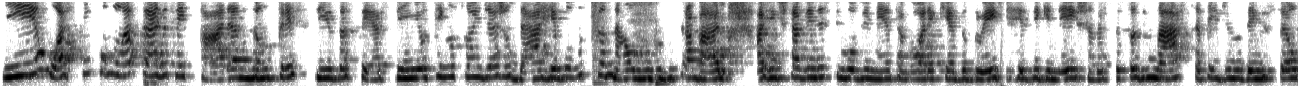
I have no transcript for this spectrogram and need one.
e eu, assim como lá atrás, eu falei, para, não precisa ser assim, eu tenho o sonho de ajudar a revolucionar o mundo do trabalho. A gente está vendo esse movimento agora que é do Great Resignation, das pessoas em massa pedindo demissão,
